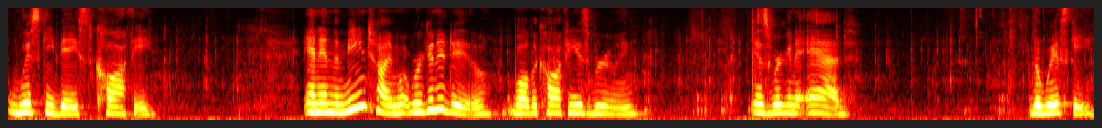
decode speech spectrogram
whiskey-based coffee. And in the meantime, what we're going to do while the coffee is brewing is we're going to add the whiskey.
